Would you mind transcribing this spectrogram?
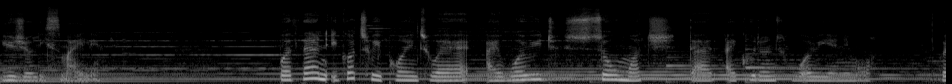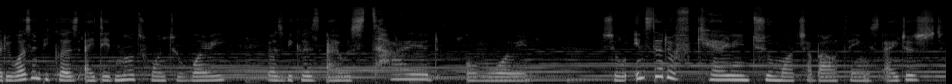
usually smiling. But then it got to a point where I worried so much that I couldn't worry anymore. But it wasn't because I did not want to worry, it was because I was tired of worrying. So instead of caring too much about things, I just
